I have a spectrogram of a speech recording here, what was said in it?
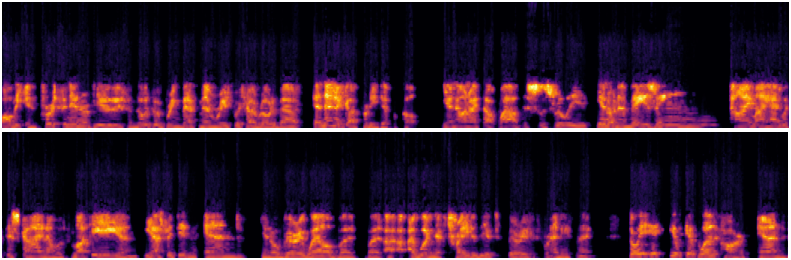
all the in-person interviews and those would bring back memories, which I wrote about. And then it got pretty difficult, you know, and I thought, wow, this was really, you know, an amazing time I had with this guy and I was lucky. And yes, it didn't end you know, very well, but, but I, I wouldn't have traded the experience for anything. So it, it, it was hard. And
